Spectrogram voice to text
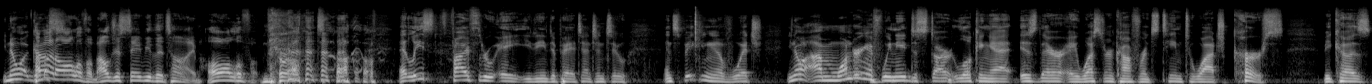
You know what, How Gus? about all of them? I'll just save you the time. All of them. They're all tough. At least five through eight, you need to pay attention to. And speaking of which, you know, I'm wondering if we need to start looking at is there a Western Conference team to watch curse? Because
